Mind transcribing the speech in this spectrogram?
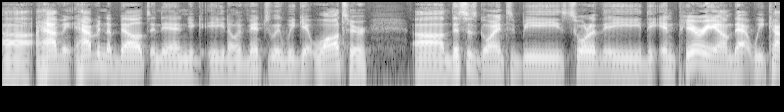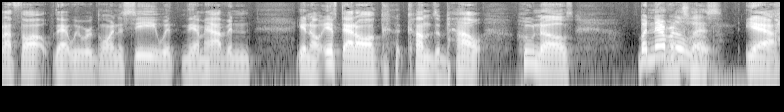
uh, having having the belt, and then you, you know eventually we get Walter um, this is going to be sort of the the Imperium that we kind of thought that we were going to see with them having, you know, if that all comes about, who knows? But nevertheless, yeah.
